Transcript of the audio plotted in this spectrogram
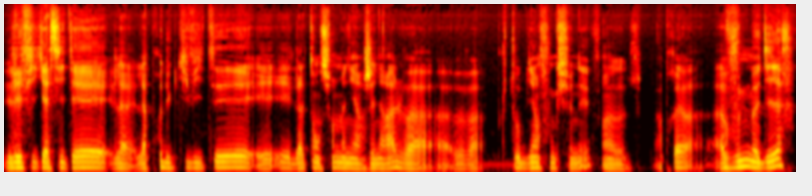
l'efficacité, la, productivité et, l'attention de manière générale va, plutôt bien fonctionner. après, à, vous de me dire.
